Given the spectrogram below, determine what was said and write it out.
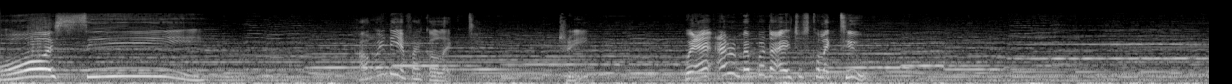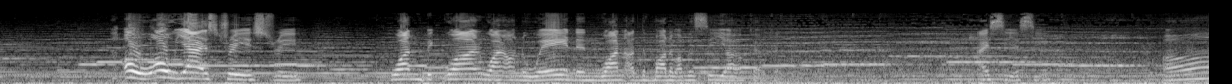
Oh, I see. How many have I collect? Three. Wait, I, I remember that I just collect two. Oh, oh yeah, it's three, it's three. One big one, one on the way, and then one at the bottom of the sea. Yeah, okay, okay. I see, I see. Oh.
